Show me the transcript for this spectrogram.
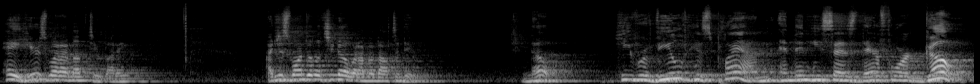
hey, here's what I'm up to, buddy. I just wanted to let you know what I'm about to do. No. He revealed his plan, and then he says, Therefore, go.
